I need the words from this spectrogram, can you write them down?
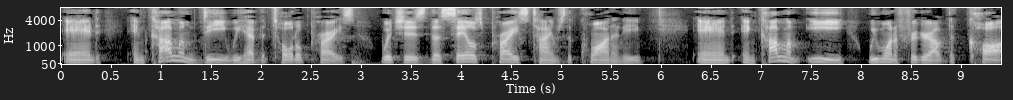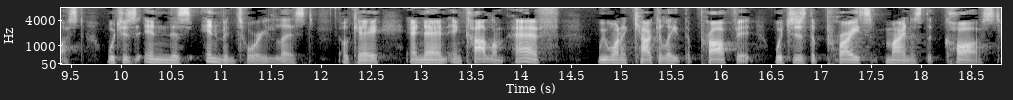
And in column D, we have the total price, which is the sales price times the quantity. And in column E, we want to figure out the cost, which is in this inventory list. Okay. And then in column F, we want to calculate the profit, which is the price minus the cost.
